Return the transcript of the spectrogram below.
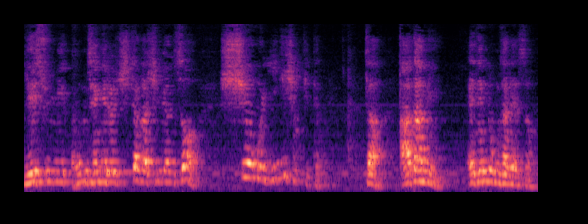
예수님이 공생애를 시작하시면서 시험을 이기셨기 때문에 자, 아담이 에덴 동산에서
